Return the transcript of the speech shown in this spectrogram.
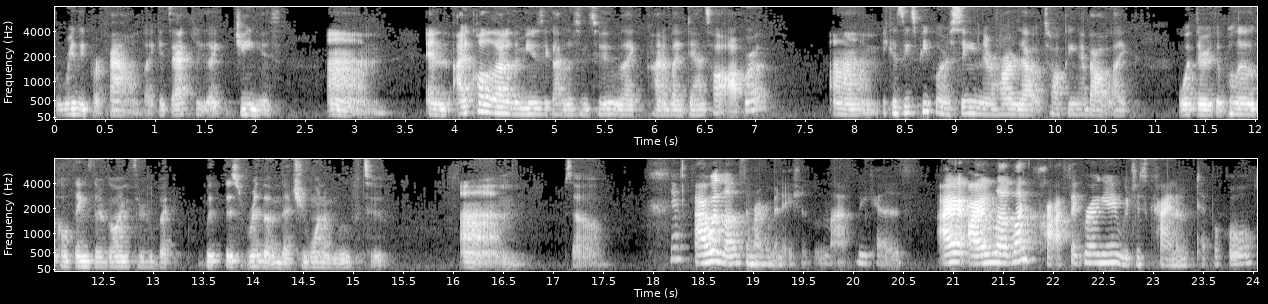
really profound. Like it's actually like genius. Um, and I call a lot of the music I listen to like kind of like dancehall opera, um, because these people are singing their hearts out, talking about like what they're the political things they're going through, but with this rhythm that you want to move to. Um, so yeah, I would love some recommendations on that because I I love like classic reggae, which is kind of typical,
